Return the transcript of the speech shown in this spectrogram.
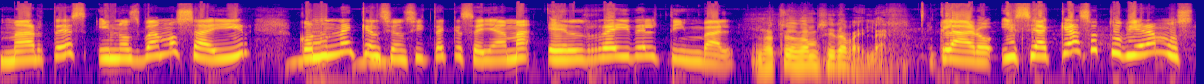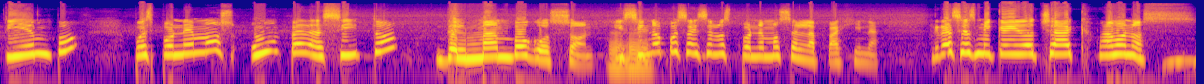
martes y nos vamos a ir con una cancioncita que se llama El Rey del Timbal. Nosotros nos vamos a ir a bailar. Claro, y si acaso tuviéramos tiempo, pues ponemos un pedacito del mambo gozón. Y si no, pues ahí se los ponemos en la página. Gracias, mi querido Chuck. Vámonos.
